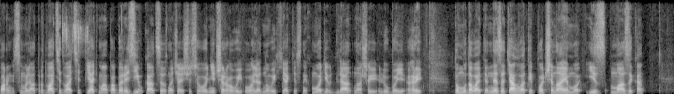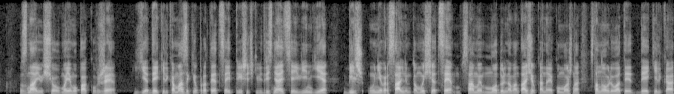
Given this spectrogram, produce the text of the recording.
Farming Simulator 2025, мапа Березівка. Це означає, що сьогодні черговий огляд нових якісних модів для нашої любої гри. Тому давайте не затягувати, починаємо із мазика. Знаю, що в моєму паку вже є декілька мазиків, проте цей трішечки відрізняється і він є більш універсальним, тому що це саме модульна вантажівка, на яку можна встановлювати декілька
